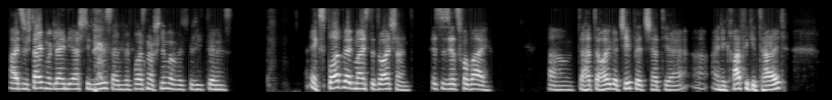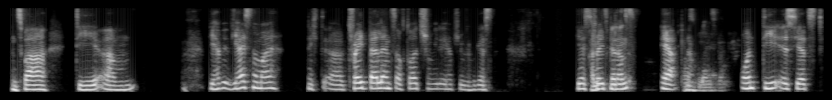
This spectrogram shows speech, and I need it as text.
Also steigen wir gleich in die erste News ein, bevor es noch schlimmer wird für dich, Dennis. Exportweltmeister Deutschland. Ist es jetzt vorbei? Ähm, da hat der Holger Cepic hat ja äh, eine Grafik geteilt. Und zwar die, ähm, wie, wie heißt nochmal? Nicht äh, Trade Balance auf Deutsch schon wieder, ich habe schon wieder vergessen. Trade Balance? Handelsbilanz? Ja, genau. Und die ist jetzt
